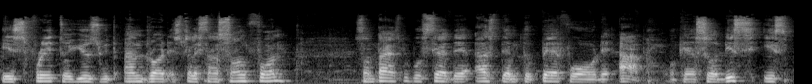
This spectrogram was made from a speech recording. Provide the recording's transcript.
is free to use with android especially samsung phone. Sometimes people say they ask them to pay for the app okay? So this is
